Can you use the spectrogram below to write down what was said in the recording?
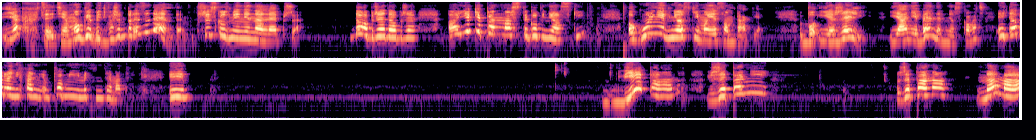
jak chcecie, mogę być waszym prezydentem. Wszystko zmienię na lepsze. Dobrze, dobrze. A jakie pan ma z tego wnioski? Ogólnie wnioski moje są takie. Bo jeżeli ja nie będę wnioskować. Ej, dobra, niech pan pominie ten temat. Y... Wie pan, że pani. że pana mama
